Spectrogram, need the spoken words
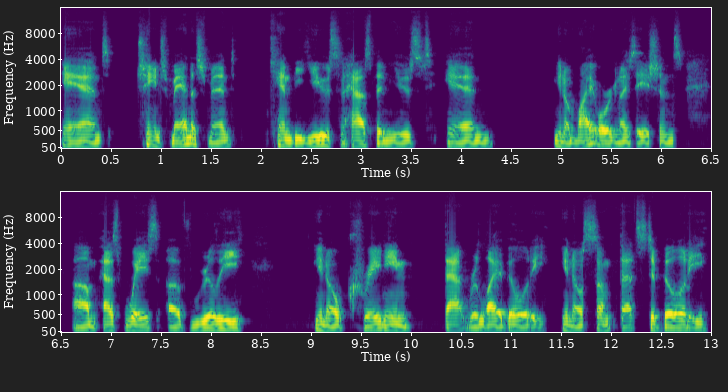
And change management can be used and has been used in you know my organizations um, as ways of really you know creating that reliability you know some that stability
